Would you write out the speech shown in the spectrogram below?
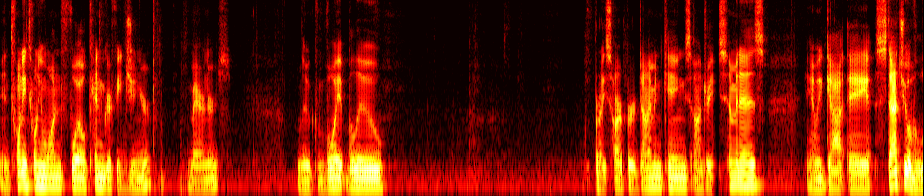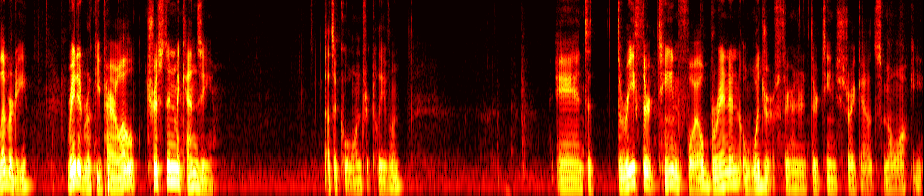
In 2021, foil Ken Griffey Jr., Mariners. Luke Voit, blue. Bryce Harper, Diamond Kings. Andres Gimenez. And we got a Statue of Liberty, rated rookie parallel, Triston McKenzie. That's a cool one for Cleveland. And to 313 foil, Brandon Woodruff, 313 strikeouts, Milwaukee.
